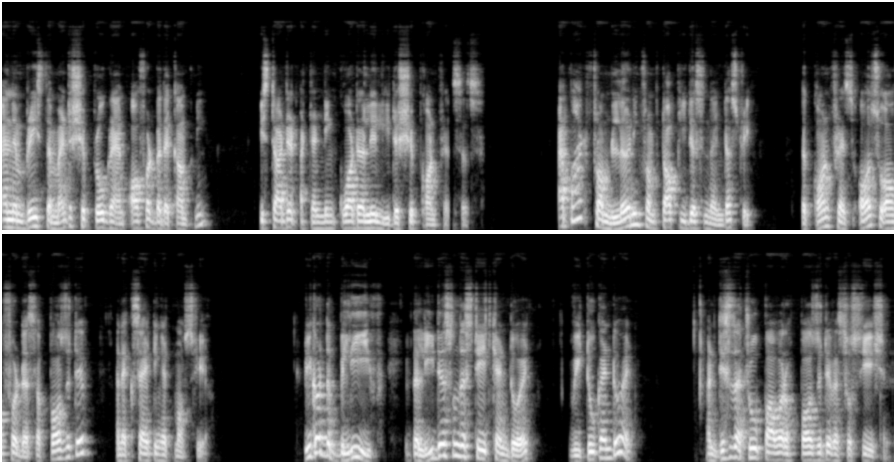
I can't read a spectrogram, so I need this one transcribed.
and embraced the mentorship program offered by the company, we started attending quarterly leadership conferences. Apart from learning from top leaders in the industry, the conference also offered us a positive and exciting atmosphere. We got the belief if the leaders on the stage can do it, we too can do it. And this is the true power of positive association.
